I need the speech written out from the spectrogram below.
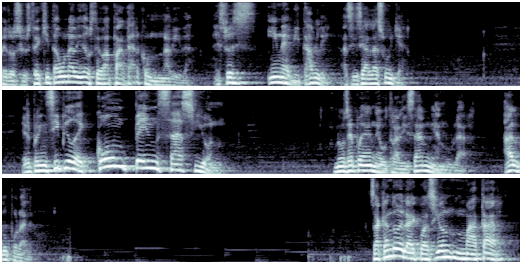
Pero si usted quita una vida, usted va a pagar con una vida. Eso es inevitable, así sea la suya. El principio de compensación no se puede neutralizar ni anular, algo por algo. Sacando de la ecuación matar,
